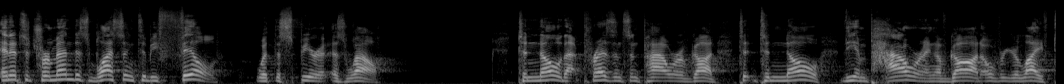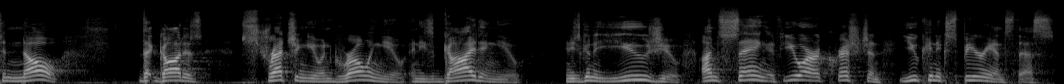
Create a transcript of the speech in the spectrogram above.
And it's a tremendous blessing to be filled with the Spirit as well. To know that presence and power of God, to, to know the empowering of God over your life, to know that God is stretching you and growing you, and He's guiding you, and He's going to use you. I'm saying if you are a Christian, you can experience this.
